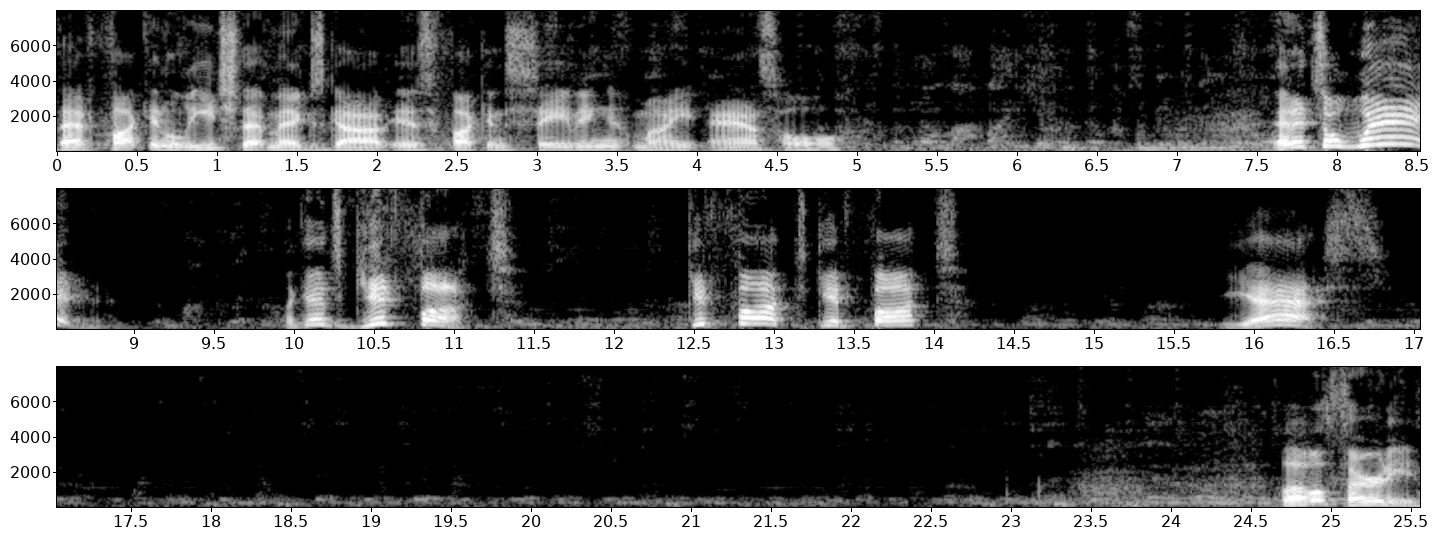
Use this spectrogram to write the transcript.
That fucking leech that Meg's got is fucking saving my asshole. And it's a win! Against Get Fucked. Get fucked, get fucked. Yes. Level 30.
